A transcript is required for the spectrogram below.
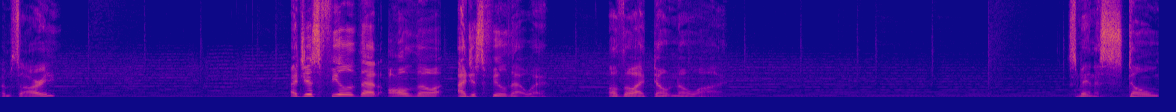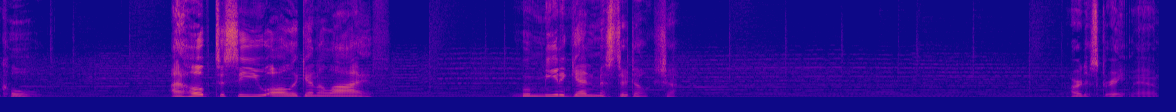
I'm sorry? I just feel that although I just feel that way. Although I don't know why. This man is stone cold. I hope to see you all again alive. We'll meet again, Mr. Doksha. Art is great, man.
